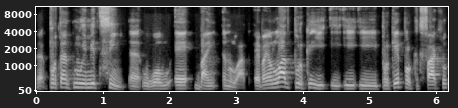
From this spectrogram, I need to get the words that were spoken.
Uh, portanto, no limite, sim, uh, o golo é bem anulado. É bem anulado porque, e, e, e porquê? Porque, de facto,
